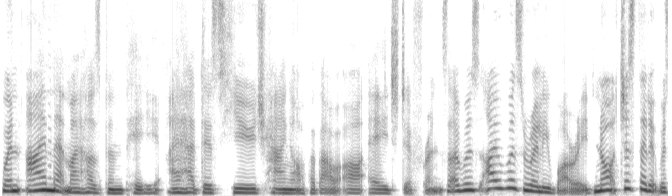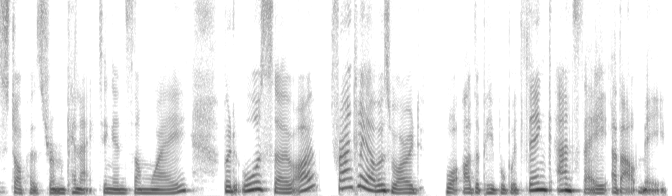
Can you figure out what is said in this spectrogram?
When I met my husband P, I had this huge hang up about our age difference. I was I was really worried, not just that it would stop us from connecting in some way, but also I frankly I was worried what other people would think and say about me.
